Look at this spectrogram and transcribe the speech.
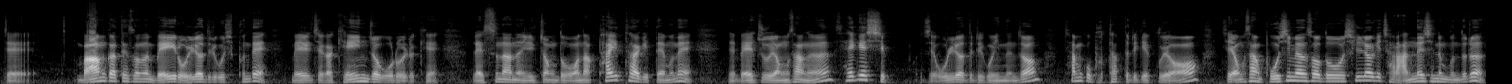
이제 마음 같아서는 매일 올려드리고 싶은데 매일 제가 개인적으로 이렇게 레슨하는 일정도 워낙 타이트하기 때문에 매주 영상은 세 개씩 이제 올려드리고 있는 점 참고 부탁드리겠고요. 제 영상 보시면서도 실력이 잘 안 내시는 분들은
